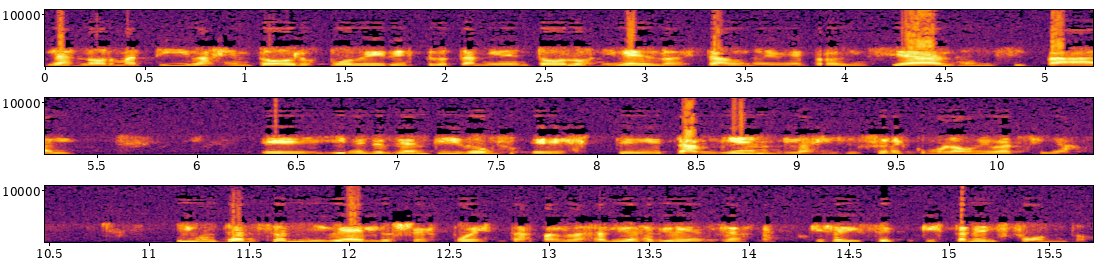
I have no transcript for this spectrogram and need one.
las normativas en todos los poderes, pero también en todos los niveles de los estados, ¿no? nivel provincial, municipal. Eh, y en ese sentido, este, también las instituciones como la universidad. Y un tercer nivel de respuestas para las salidas de violencia, que ella dice que está en el fondo,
